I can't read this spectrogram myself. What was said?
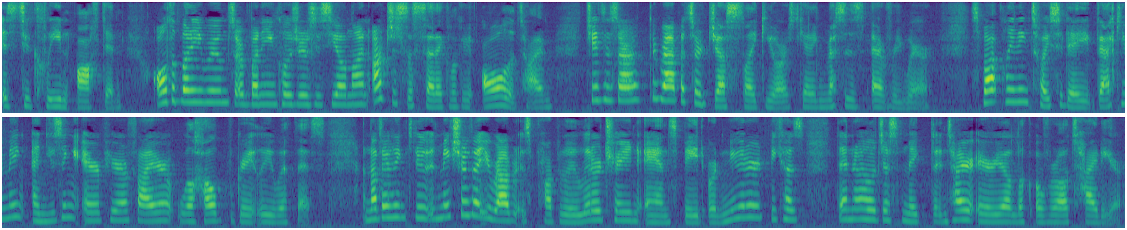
is to clean often. All the bunny rooms or bunny enclosures you see online aren't just aesthetic looking all the time. Chances are the rabbits are just like yours, getting messes everywhere. Spot cleaning twice a day, vacuuming, and using air purifier will help greatly with this. Another thing to do is make sure that your rabbit is properly litter trained and spayed or neutered because then it'll just make the entire area look overall tidier.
